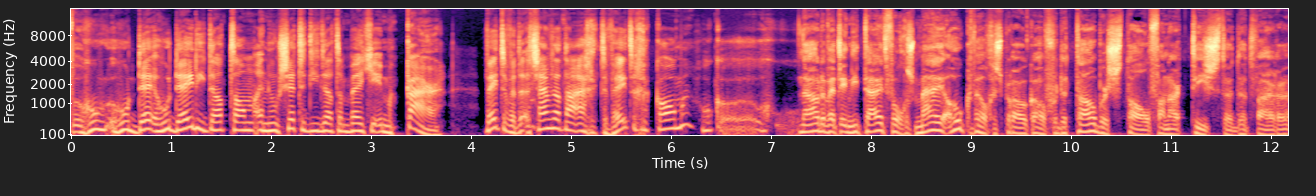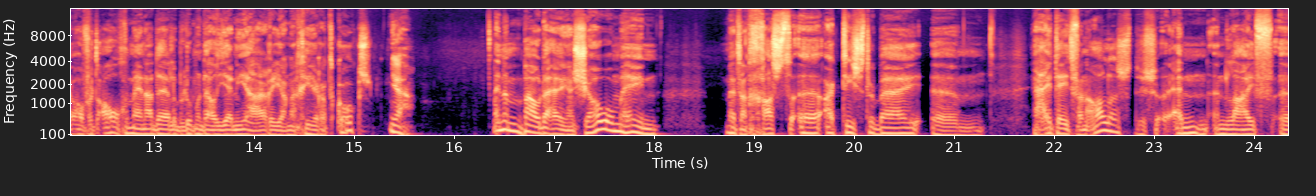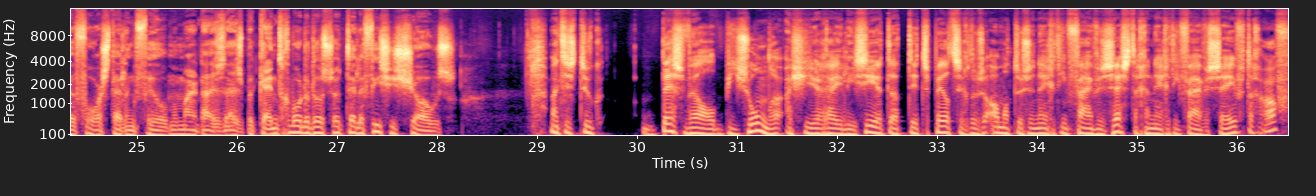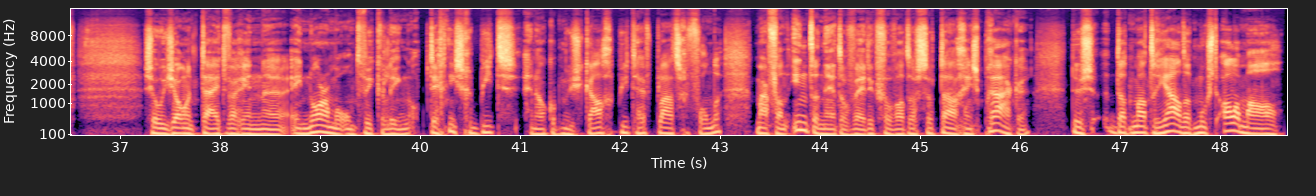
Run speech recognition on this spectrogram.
hoe, hoe, hoe deed hij dat dan en hoe zette hij dat een beetje in elkaar? Weten we dat? Zijn we dat nou eigenlijk te weten gekomen? Hoe, hoe- Nou, er werd in die tijd volgens mij ook wel gesproken over de Tauberstal van artiesten. Dat waren over het algemeen Adele Bloemendaal, Jenny Arian en Gerard Cox. ja, En dan bouwde hij een show omheen. Met een gastartiest erbij. Ehm, ja, hij deed van alles. Dus, en een live eh, voorstelling filmen. Maar hij is, hij is bekend geworden door zijn televisieshows. Maar het is natuurlijk best wel bijzonder als je je realiseert dat dit speelt zich dus allemaal tussen 1965 en 1975 af. Sowieso een tijd waarin eh, enorme ontwikkeling op technisch gebied en ook op muzikaal gebied heeft plaatsgevonden. Maar van internet of weet ik veel wat was totaal geen sprake. Dus dat materiaal dat moest allemaal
